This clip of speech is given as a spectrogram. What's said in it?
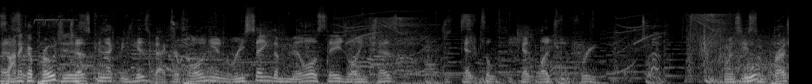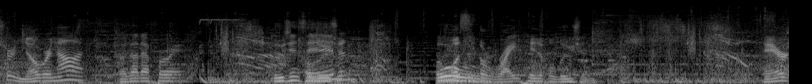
Sonic approaches. Chez connecting his back air. Pellonian resetting the middle of stage, letting Chez just get to get ledge for free. Want to see Ooh. some pressure? No, we're not. Was that for it? Illusion's in. Illusion. It wasn't the right hit of illusion. Air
